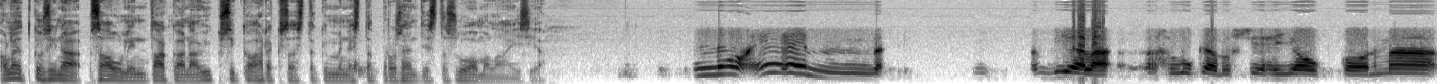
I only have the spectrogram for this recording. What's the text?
oletko sinä Saulin takana yksi 80 prosentista suomalaisia? No en vielä lukeudu siihen joukkoon. Mä,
